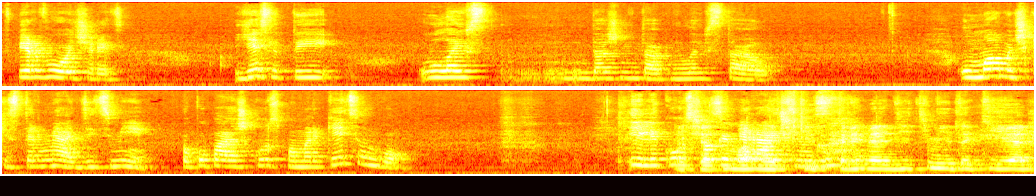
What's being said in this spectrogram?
в первую очередь, если ты у лайф... даже не так, не лайфстайл, у мамочки с тремя детьми покупаешь курс по маркетингу, или курс Сейчас по мамочки копирайтингу. с тремя детьми такие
